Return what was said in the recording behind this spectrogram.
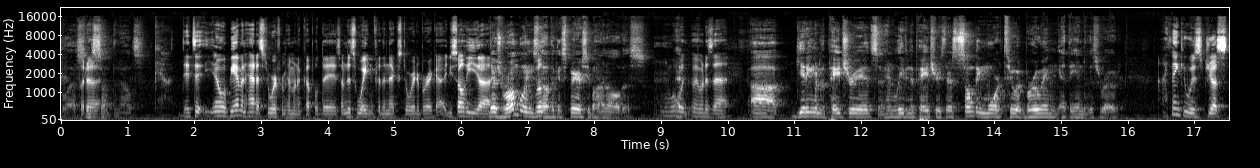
bless. But, He's uh, something else. It's a, you know we haven't had a story from him in a couple of days. I'm just waiting for the next story to break out. You saw he uh, There's rumblings well- of a conspiracy behind all this. what, what, what is that? Uh, getting him into the Patriots and him leaving the Patriots. There's something more to it brewing at the end of this road. I think it was just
